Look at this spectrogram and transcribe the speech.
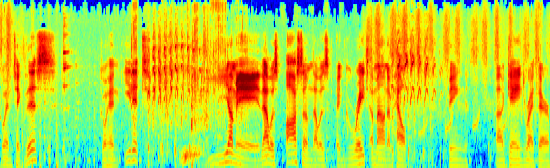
Go ahead and take this. Go ahead and eat it. Yummy! That was awesome. That was a great amount of health being uh, gained right there.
